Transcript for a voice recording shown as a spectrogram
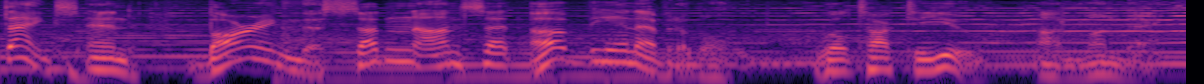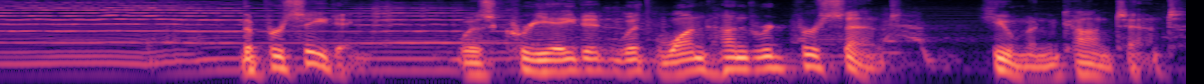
Thanks, and barring the sudden onset of the inevitable, we'll talk to you on Monday. The proceeding was created with 100% human content.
